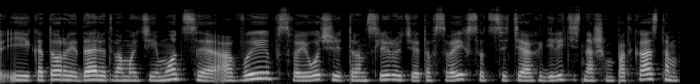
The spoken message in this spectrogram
и которые дарят вам эти эмоции, а вы, в свою очередь, транслируете это в своих соцсетях, делитесь нашим подкастом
